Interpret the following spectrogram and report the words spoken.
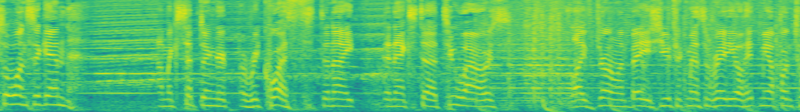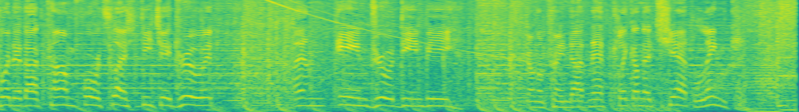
So once again, I'm accepting a request tonight, the next uh, two hours. Live drum and bass, Utrecht Massive Radio. Hit me up on twitter.com forward slash DJ Druid and AIM Druid DNB. JungleTrain.net. Click on the chat link.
